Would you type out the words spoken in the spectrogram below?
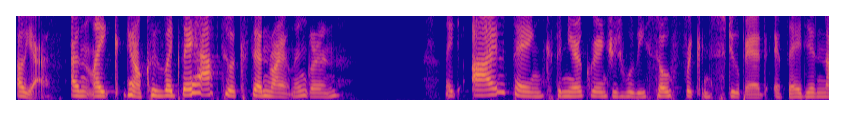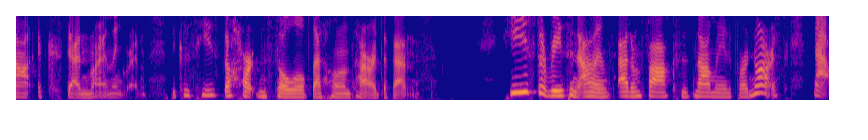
oh yes, and like you know, because like they have to extend Ryan Lindgren. Like I think the New York Rangers would be so freaking stupid if they did not extend Ryan Lindgren because he's the heart and soul of that whole entire defense. He's the reason Adam, Adam Fox is nominated for a Norris. Now,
